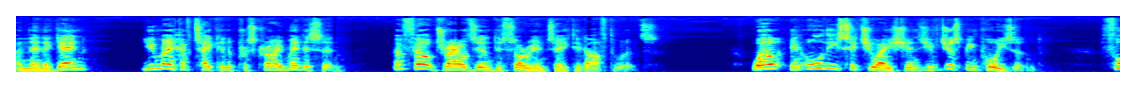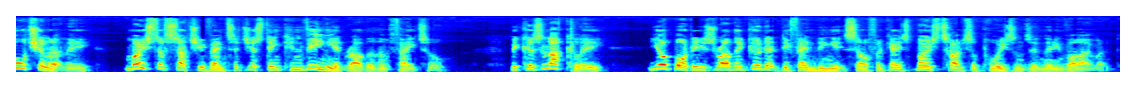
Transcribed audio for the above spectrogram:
And then again, you may have taken a prescribed medicine and felt drowsy and disorientated afterwards. Well, in all these situations, you've just been poisoned. Fortunately, most of such events are just inconvenient rather than fatal, because luckily, your body is rather good at defending itself against most types of poisons in the environment.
